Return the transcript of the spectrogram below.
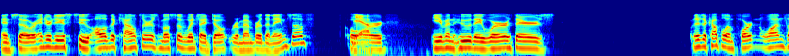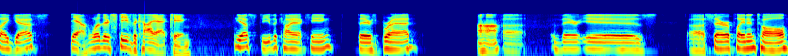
And so we're introduced to all of the counters, most of which I don't remember the names of. Or Yeah. even who they were. There's there's a couple important ones, I guess. Yeah, well, there's Steve the Kayak King. Yes, Steve the Kayak King. There's Brad. Uh-huh. Uh There is uh, Sarah Plain and Tall.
